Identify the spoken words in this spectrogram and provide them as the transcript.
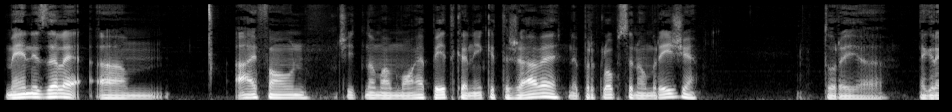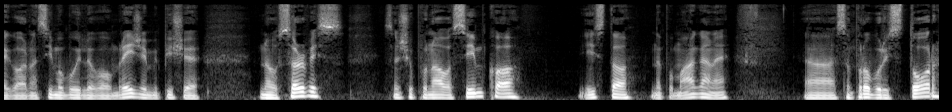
Meni je zdaj um, iPhone, očitno ima moja petka neke težave, ne preklop se na omrežje. Torej, uh, ne gre gor na Simobilovo omrežje, mi piše no service, sem šel po novo simko, isto, ne pomaga. Ne. Uh, sem probil restore,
